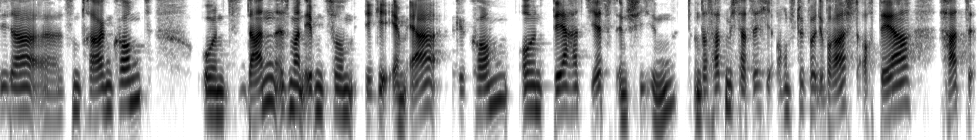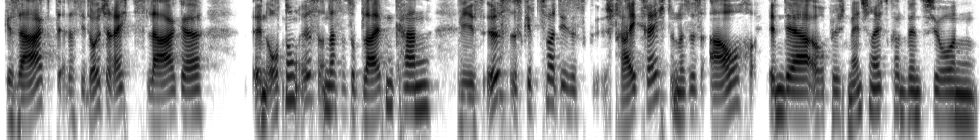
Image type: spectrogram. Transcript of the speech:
die da äh, zum Tragen kommt. Und dann ist man eben zum EGMR gekommen und der hat jetzt entschieden, und das hat mich tatsächlich auch ein Stück weit überrascht, auch der hat gesagt, dass die deutsche Rechtslage in Ordnung ist und dass es so bleiben kann, wie es ist. Es gibt zwar dieses Streikrecht und das ist auch in der Europäischen Menschenrechtskonvention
